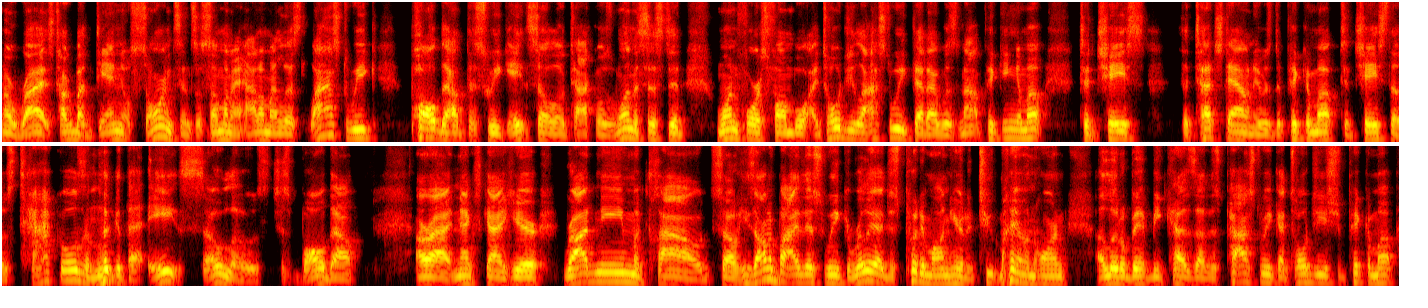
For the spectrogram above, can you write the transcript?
All right, let's talk about Daniel Sorensen. So someone I had on my list last week, pulled out this week, eight solo tackles, one assisted, one forced fumble. I told you last week that I was not picking him up to chase the touchdown. It was to pick him up to chase those tackles. And look at that, eight solos, just balled out. All right, next guy here, Rodney McLeod. So he's on a buy this week. Really, I just put him on here to toot my own horn a little bit because uh, this past week I told you you should pick him up.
